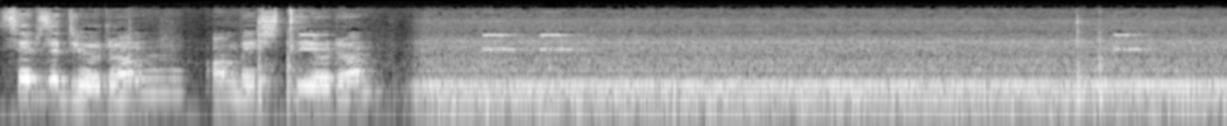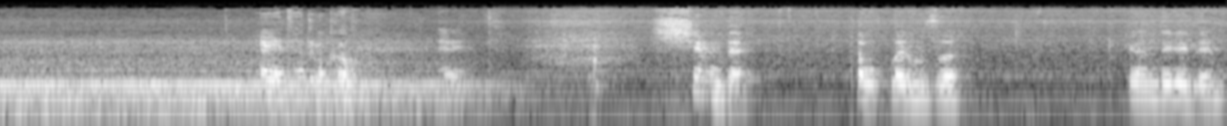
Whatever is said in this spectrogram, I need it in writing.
Sebze diyorum. 15 diyorum. Evet hadi bakalım. Evet. Şimdi tavuklarımızı gönderelim.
